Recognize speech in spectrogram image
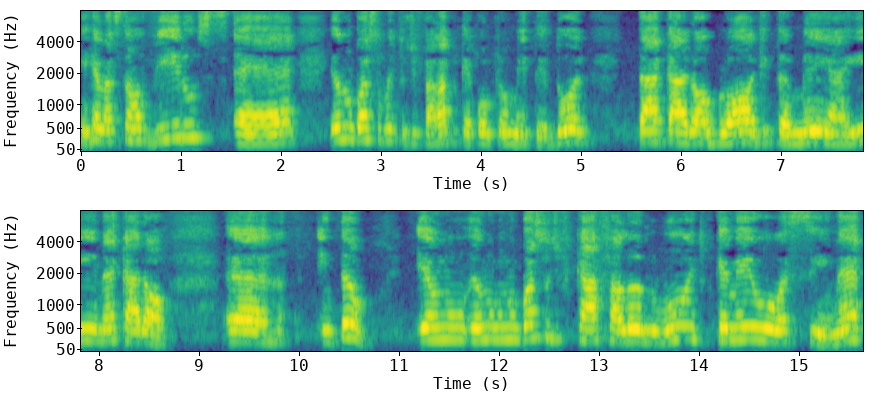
Em relação ao vírus, é, eu não gosto muito de falar porque é comprometedor, tá? Carol Blog também aí, né, Carol? É, então, eu, não, eu não, não gosto de ficar falando muito, porque é meio assim, né?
